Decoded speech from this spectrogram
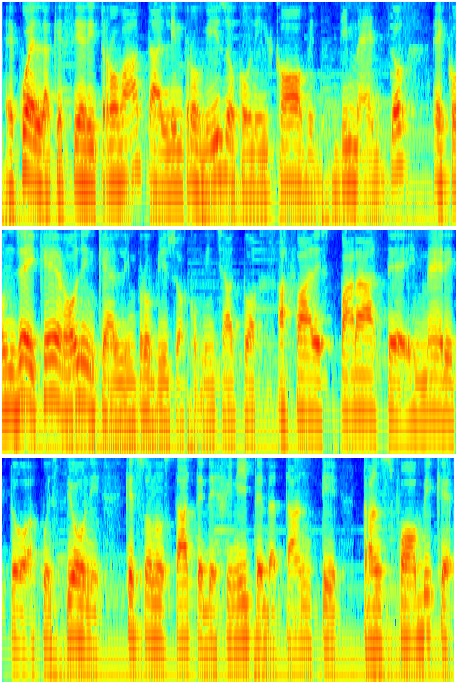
è quella che si è ritrovata all'improvviso con il Covid di mezzo e con J.K. Rowling che all'improvviso ha cominciato a fare sparate in merito a questioni che sono state definite da tanti transfobiche,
